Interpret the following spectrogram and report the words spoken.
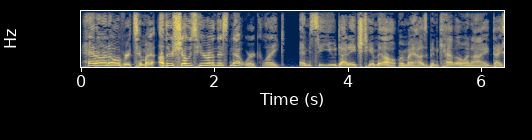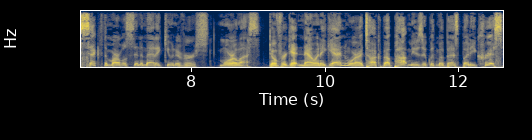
Head on over to my other shows here on this network like MCU.html, where my husband Kevo and I dissect the Marvel Cinematic Universe, more or less. Don't forget Now and Again, where I talk about pop music with my best buddy Chris.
